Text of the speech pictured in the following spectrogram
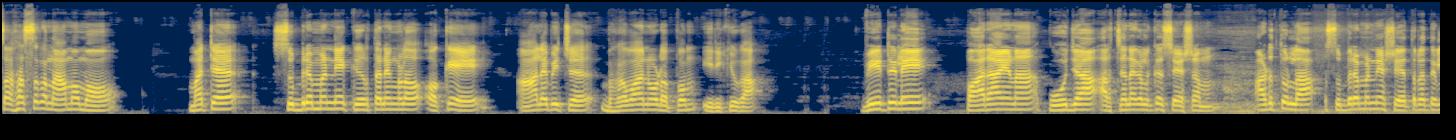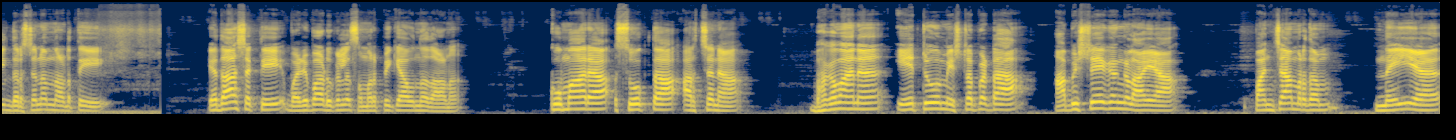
സഹസ്രനാമമോ മറ്റ് സുബ്രഹ്മണ്യ കീർത്തനങ്ങളോ ഒക്കെ ആലപിച്ച് ഭഗവാനോടൊപ്പം ഇരിക്കുക. വീട്ടിലെ പാരായണ പൂജ അർച്ചനകൾക്ക് ശേഷം അടുത്തുള്ള സുബ്രഹ്മണ്യ ക്ഷേത്രത്തിൽ ദർശനം നടത്തി യഥാശക്തി വഴിപാടുകൾ സമർപ്പിക്കാവുന്നതാണ്. കുമാര സൂക്ത അർച്ചന. ഭഗവാന് ഏറ്റവും ഇഷ്ടപ്പെട്ട അഭിഷേകങ്ങളായ പഞ്ചാമൃതം നെയ്യ്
